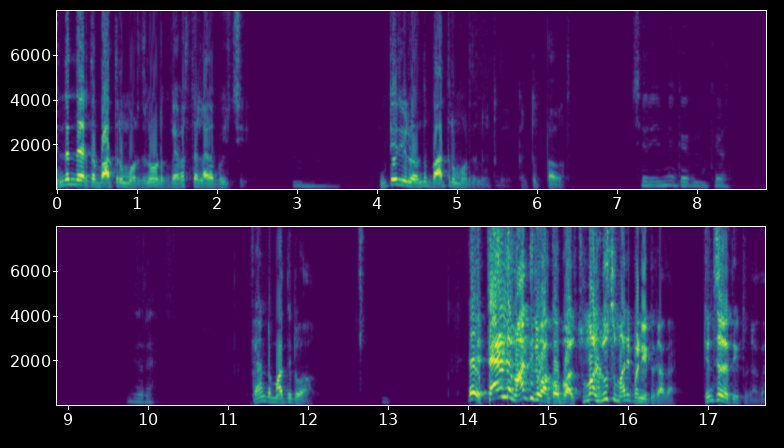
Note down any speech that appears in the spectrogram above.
எந்தெந்த இடத்த பாத்ரூம் வருதுன்னு உனக்கு விவஸ்தை இல்லாத போயிடுச்சு. இன்டர்வியூவில் வந்து பாத்ரூம் வருதுன்னு இருக்குது கட்டுப்பாகுது சரி என்ன கேட்கணும் கேளு. வேற. ஃபேண்ட்டை மாற்றிட்டு வா. ஏய் ஃபேண்ட்டை மாற்றிட்டு வா கோபால். சும்மா லூசு மாதிரி பண்ணிட்டு இருக்காத. டென்ஷன் ஏற்றிக்கிட்டு இருக்காத.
